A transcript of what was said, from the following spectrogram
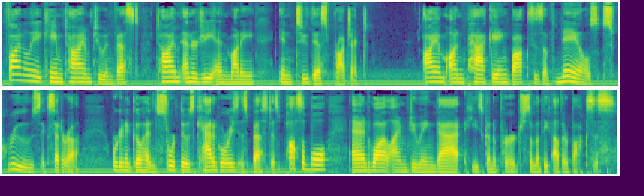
finally, it came time to invest time, energy, and money into this project. I am unpacking boxes of nails, screws, etc. We're going to go ahead and sort those categories as best as possible. And while I'm doing that, he's going to purge some of the other boxes.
